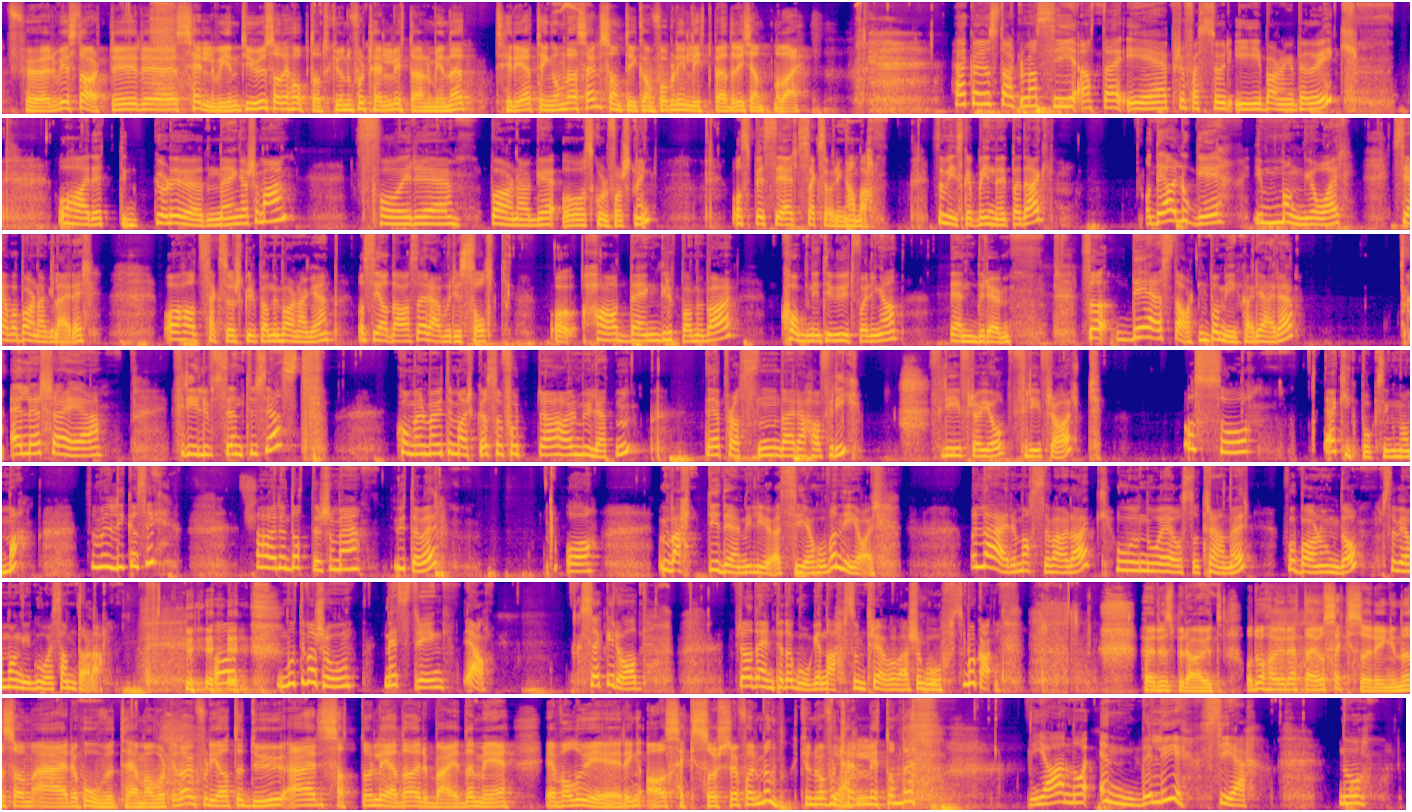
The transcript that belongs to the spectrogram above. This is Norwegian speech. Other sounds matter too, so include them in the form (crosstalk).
Før vi starter eh, selve intervjuet, så hadde jeg håpet at du kunne fortelle lytterne mine tre ting om deg selv, sånn at de kan få bli litt bedre kjent med deg. Jeg kan jo starte med å si at jeg er professor i barnehagepedagogikk. Og har et glødende engasjement for eh, barnehage- og skoleforskning. Og spesielt seksåringene, da som vi skal på inne på i dag. Og det har ligget i mange år siden jeg var barnehagelærer. Og hatt seksårsgruppene i barnehagen. Og siden da så har jeg vært solgt. Å ha den gruppa med barn, kognitive utfordringer, det er en drøm. Så det er starten på min karriere. Ellers er jeg friluftsentusiast. Kommer meg ut i marka så fort jeg har muligheten. Det er plassen der jeg har fri. Fri fra jobb, fri fra alt. Og så er jeg kickboksingmamma, som jeg liker å si. Jeg har en datter som er utøver, og vært i det miljøet siden hun var ni år. Og lærer masse hver dag. Hun nå er også trener for barn og ungdom, så vi har mange gode samtaler. Og (laughs) motivasjon, mestring, ja. Søker råd fra den pedagogen da, som prøver å være så god som hun kan. Høres bra ut. Og du har jo rett, det er jo seksåringene som er hovedtemaet vårt i dag. Fordi at du er satt til å lede arbeidet med evaluering av seksårsreformen. Kunne du fortelle ja. litt om det? Ja, nå endelig, sier jeg. Nå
